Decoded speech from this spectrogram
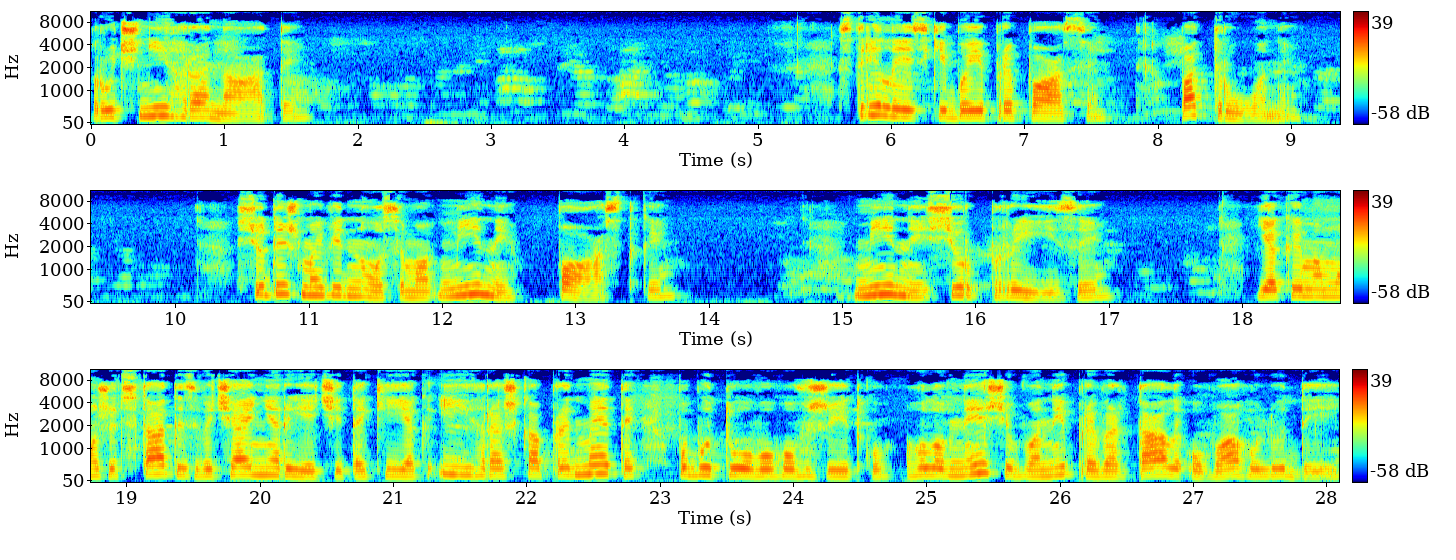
ручні гранати, стрілецькі боєприпаси, патрони. Сюди ж ми відносимо міни пастки, міни сюрпризи, якими можуть стати звичайні речі, такі як іграшка, предмети побутового вжитку. Головне, щоб вони привертали увагу людей,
